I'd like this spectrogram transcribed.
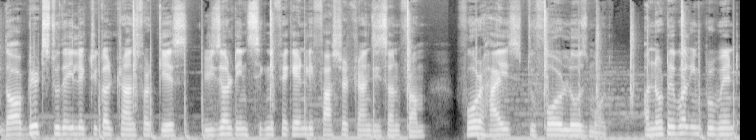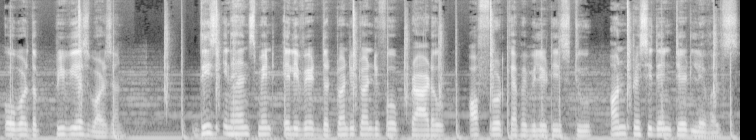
The updates to the electrical transfer case result in significantly faster transition from 4 highs to 4 lows mode, a notable improvement over the previous version. These enhancements elevate the 2024 Prado off-road capabilities to unprecedented levels.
